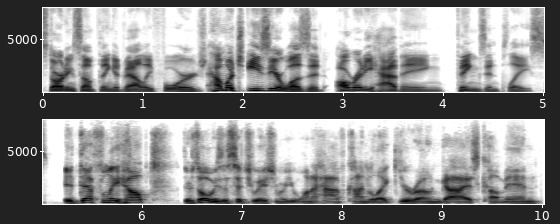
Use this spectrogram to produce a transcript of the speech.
starting something at Valley Forge, how much easier was it already having things in place? It definitely helped. There's always a situation where you want to have kind of like your own guys come in,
